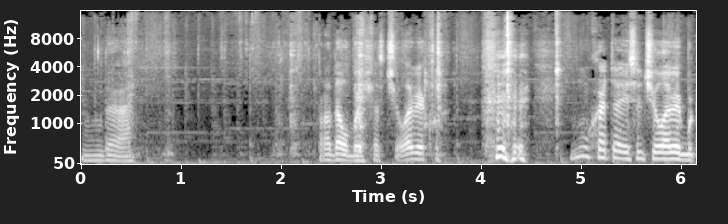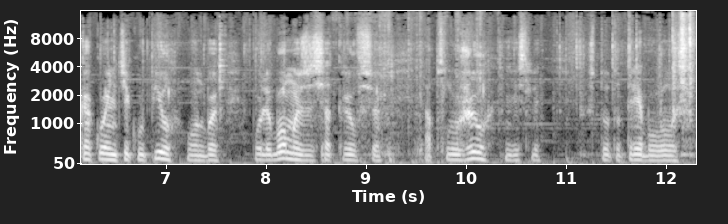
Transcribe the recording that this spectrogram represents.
Да. Продал бы я сейчас человеку. Ну, хотя, если человек бы какой-нибудь купил, он бы по-любому здесь открыл все, обслужил, если что-то требовалось.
